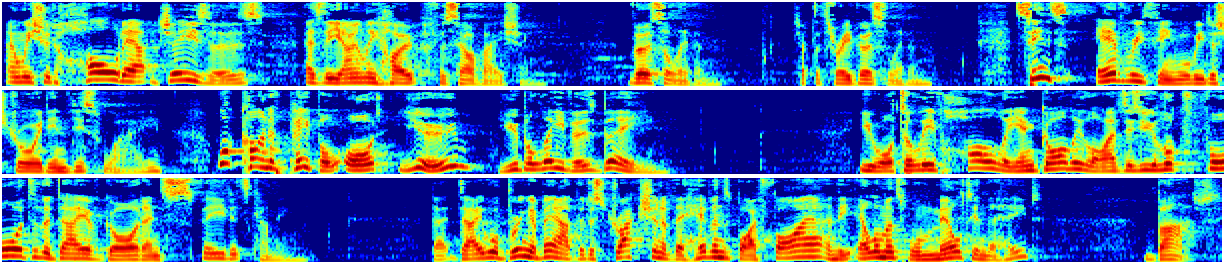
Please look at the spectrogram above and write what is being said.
and we should hold out Jesus as the only hope for salvation. Verse 11. Chapter 3 verse 11. Since everything will be destroyed in this way, what kind of people ought you, you believers, be? You ought to live holy and godly lives as you look forward to the day of God and speed its coming. That day will bring about the destruction of the heavens by fire and the elements will melt in the heat. But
